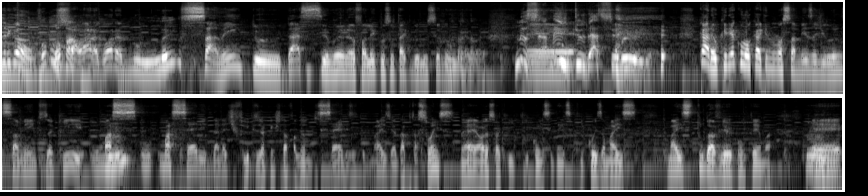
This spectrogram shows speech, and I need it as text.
Rodrigão, vamos Opa. falar agora no lançamento da semana. Eu falei com o sotaque do Luciano Huck agora. Lançamento da semana. Cara, eu queria colocar aqui na nossa mesa de lançamentos aqui uma, Hum. s- uma série da Netflix, já que a gente tá falando de séries e tudo mais, de adaptações, né? Olha só que, que coincidência, que coisa mais, mais tudo a ver com o tema. Hum, É,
